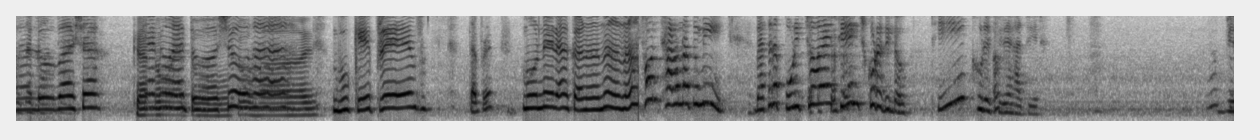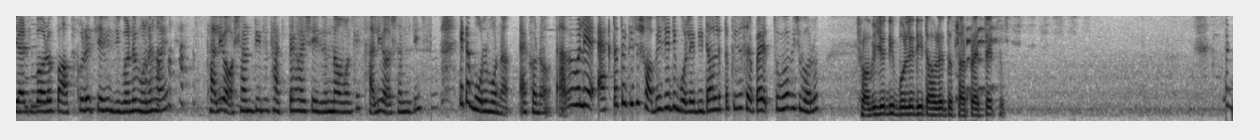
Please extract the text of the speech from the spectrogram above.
ভালোবাসা কেন এত অসহায়? বুকে প্রেম তারপরে মনে রাখা না না না। শোন ছাড়ো না তুমি। বেচারা পরিচয় চেঞ্জ করে দিল। ঠিক ঘুরে ফিরে হাজির। বিরাট বড় পাপ করেছি আমি জীবনে মনে হয়। খালি অশান্তিতে থাকতে হয় সেই জন্য আমাকে খালি অশান্তি। এটা বলব না এখনও। আমি বলি একটা তো কিছু সবই যদি বলে দিই তাহলে তো কিছু সারপ্রাইজ তুমিও কিছু বলো। সবই যদি বলে দিই তাহলে তো সারপ্রাইজটা একটু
